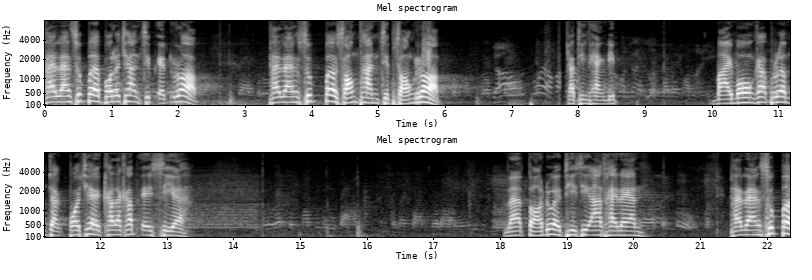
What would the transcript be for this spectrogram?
Thailand Super Production 11 รอบ Thailand Super 2012 รอบ กระทิงแทงดิบ บ่ายโมงครับ เริ่มจากปอร์เช่คาราคับเอเชีย และต่อด้วย TCR Thailand Thailand Super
